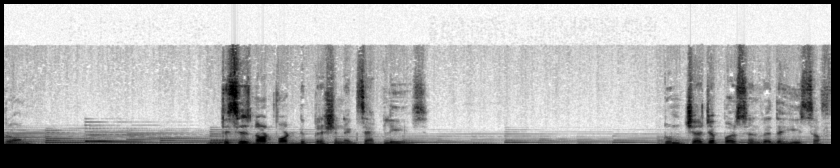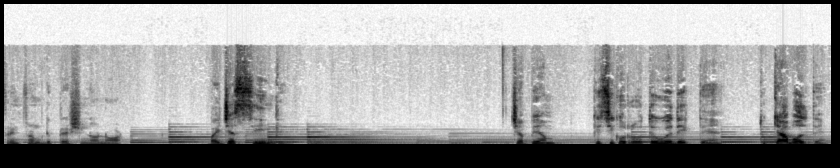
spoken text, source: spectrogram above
wrong this is not what depression exactly is a person whether he is suffering from depression or not by just seeing him. जब भी हम किसी को रोते हुए देखते हैं तो क्या बोलते हैं?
